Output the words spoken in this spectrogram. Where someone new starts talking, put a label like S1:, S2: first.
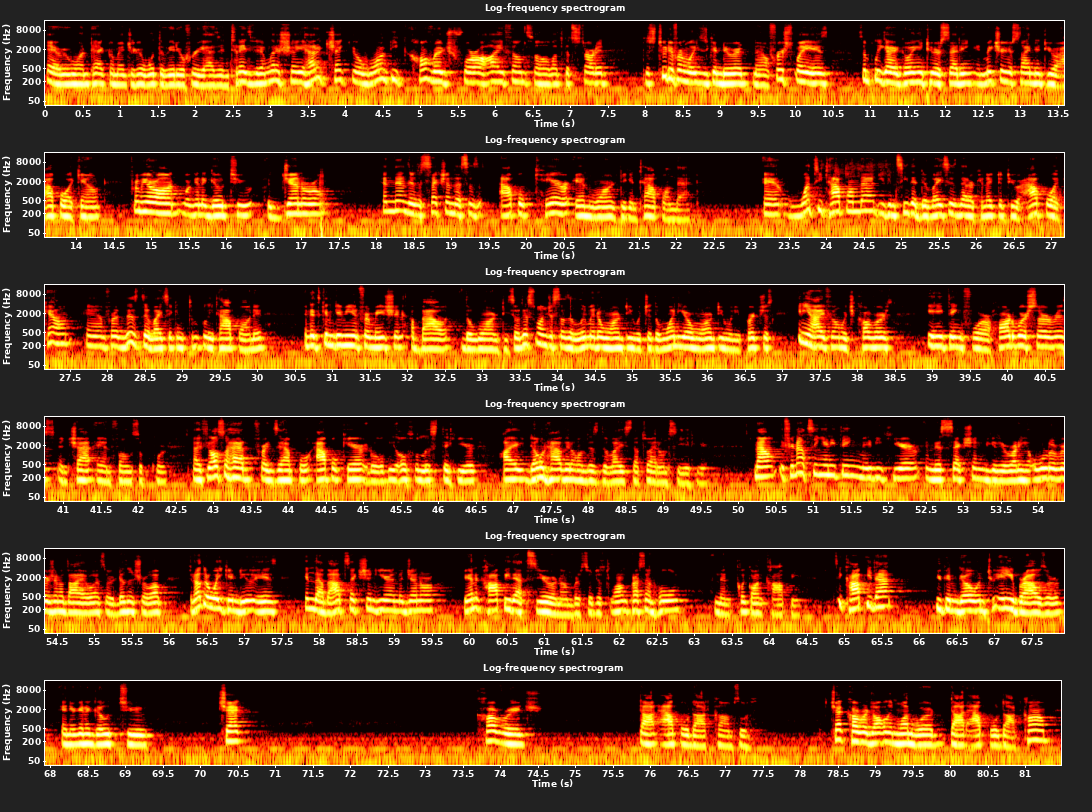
S1: Hey everyone, Technomentary here with the video for you guys. In today's video, I'm going to show you how to check your warranty coverage for an iPhone. So let's get started. There's two different ways you can do it. Now, first way is simply going into your setting and make sure you're signed into your Apple account. From here on, we're going to go to General, and then there's a section that says Apple Care and Warranty. You can tap on that. And once you tap on that, you can see the devices that are connected to your Apple account. And for this device, I can simply tap on it and it's going to give me information about the warranty. So this one just has a limited warranty, which is the one year warranty when you purchase any iPhone, which covers anything for hardware service and chat and phone support. Now, if you also had, for example, Apple Care, it will be also listed here. I don't have it on this device, that's why I don't see it here. Now, if you're not seeing anything, maybe here in this section because you're running an older version of the iOS or it doesn't show up, another way you can do is in the About section here in the General, you're going to copy that serial number. So just long press and hold and then click on copy. You copy that, you can go into any browser and you're going to go to check coverage.apple.com. So check coverage all in one word apple.com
